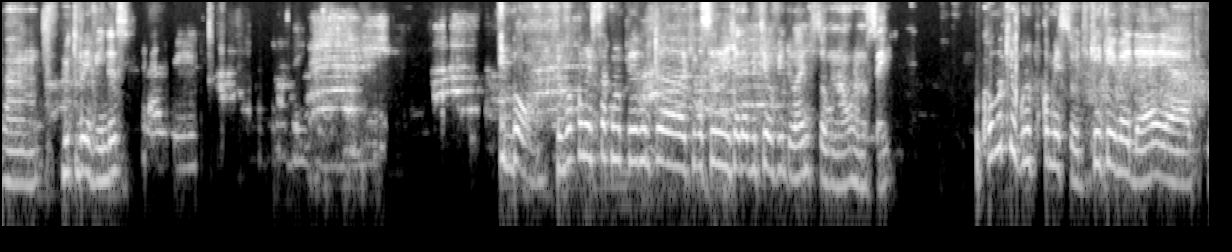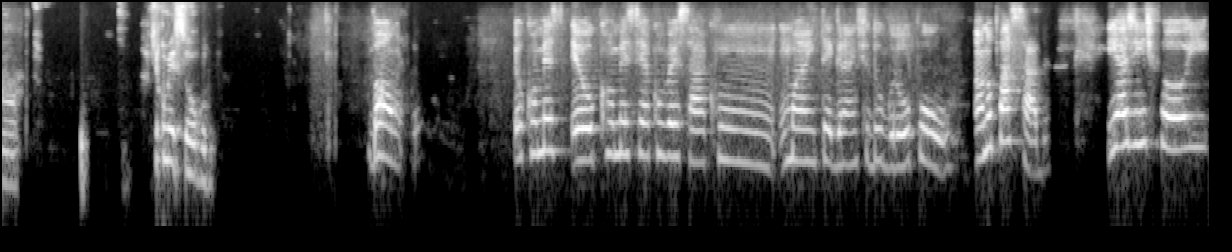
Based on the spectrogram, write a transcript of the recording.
Um, muito bem-vindas. Prazer. E bom, eu vou começar com uma pergunta que você já deve ter ouvido antes ou não, eu não sei. Como que o grupo começou? De quem teve a ideia? Tipo, que começou o grupo? Bom, eu, comece, eu comecei a conversar com uma integrante do grupo ano passado. E a gente foi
